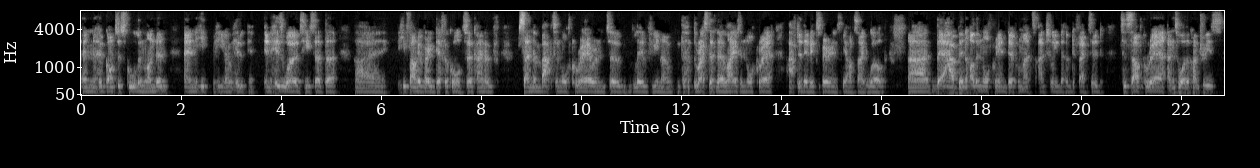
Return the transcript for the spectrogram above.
and had gone to school in London. And he, you know, his, in his words, he said that uh, he found it very difficult to kind of send them back to North Korea and to live, you know, the, the rest of their lives in North Korea after they've experienced the outside world. Uh, there have been other North Korean diplomats actually that have defected to South Korea and to other countries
